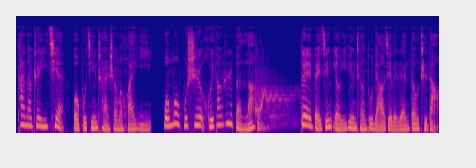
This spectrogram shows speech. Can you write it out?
看到这一切，我不禁产生了怀疑：我莫不是回到日本了？对北京有一定程度了解的人都知道，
